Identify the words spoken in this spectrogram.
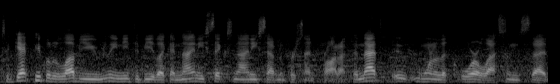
to get people to love you, you really need to be like a 96, 97% product. And that's one of the core lessons that,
